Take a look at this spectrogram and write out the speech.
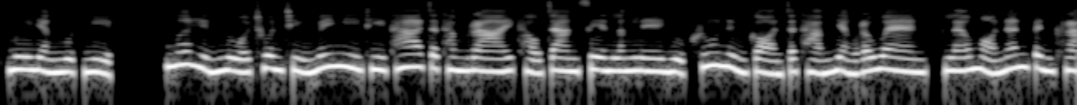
กมืออย่างหงุดหงิดเมื่อเห็นหลัวชวนชิงไม่มีทีท่าจะทำร้ายเขาจางเซียนลังเลอยู่ครู่หนึ่งก่อนจะถามอย่างระแวง แล้วหมอนั่นเป็นใคร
